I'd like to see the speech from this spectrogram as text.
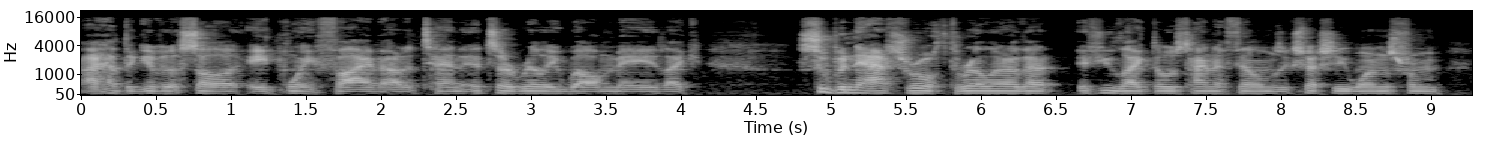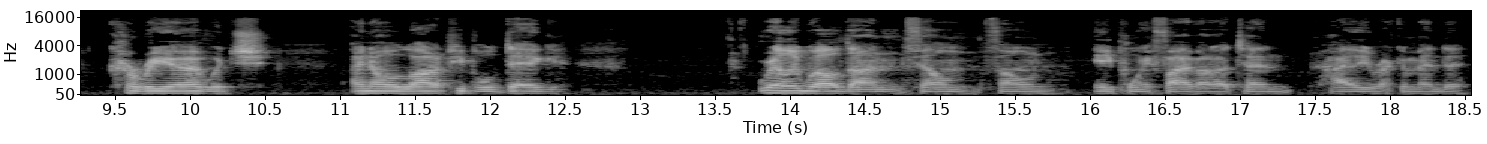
I have to give it a solid 8.5 out of 10. It's a really well made, like, supernatural thriller that if you like those kind of films, especially ones from Korea, which I know a lot of people dig, really well done film, phone, 8.5 out of 10. Highly recommend it.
